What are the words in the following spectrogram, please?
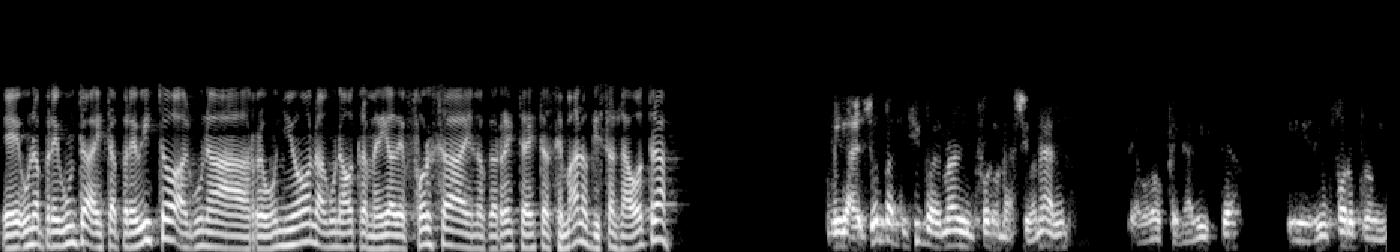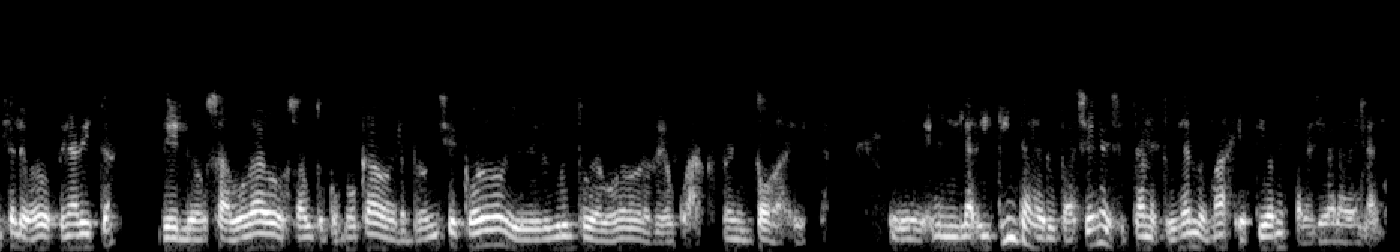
Eh, una pregunta, ¿está previsto alguna reunión, alguna otra medida de fuerza en lo que resta de esta semana o quizás la otra? Mira, yo participo además de un foro nacional de abogados penalistas, eh, de un foro provincial de abogados penalistas, de los abogados autoconvocados de la provincia de Córdoba y del grupo de abogados de Río Cuarto, en todas estas. Eh, en las distintas agrupaciones se están estudiando más gestiones para llevar adelante.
